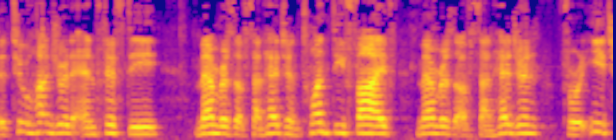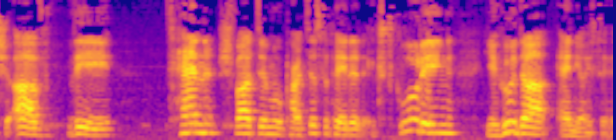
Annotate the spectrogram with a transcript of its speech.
the 250 members of Sanhedrin, 25 members of Sanhedrin for each of the 10 Shvatim who participated, excluding Yehuda and Yosef.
